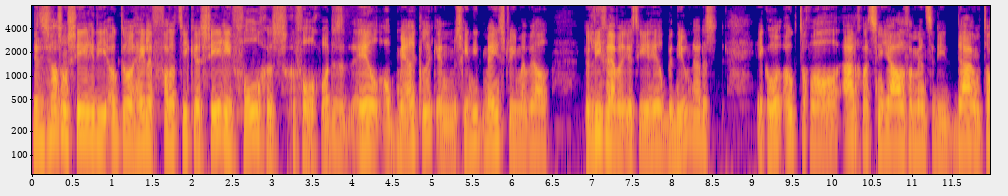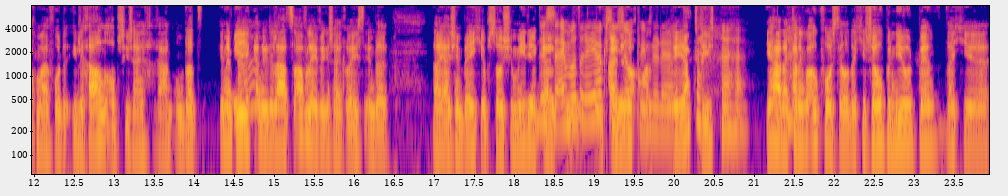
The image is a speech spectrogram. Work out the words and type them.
dit is wel zo'n serie die ook door hele fanatieke serievolgers gevolgd wordt. Dus heel opmerkelijk en misschien niet mainstream, maar wel de liefhebber is hier heel benieuwd naar. Dus ik hoor ook toch wel aardig wat signalen van mensen die daarom toch maar voor de illegale optie zijn gegaan. Omdat in Amerika Oh. nu de laatste afleveringen zijn geweest. En de, nou ja, als je een beetje op social media Er kijkt. zijn wat reacties er op, inderdaad. Reacties. Ja, dan kan ik me ook voorstellen dat je zo benieuwd bent dat je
